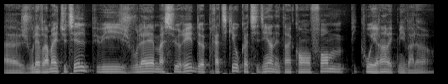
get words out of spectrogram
je voulais vraiment être utile, puis je voulais m'assurer de pratiquer au quotidien en étant conforme puis cohérent avec mes valeurs.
